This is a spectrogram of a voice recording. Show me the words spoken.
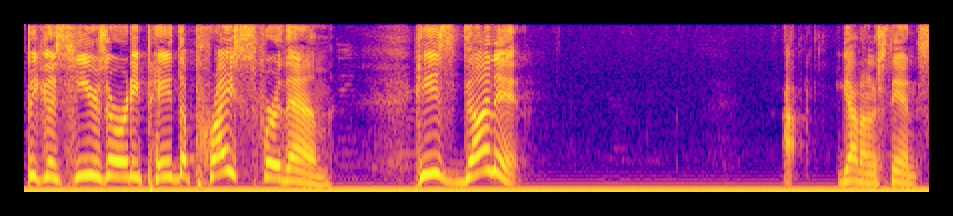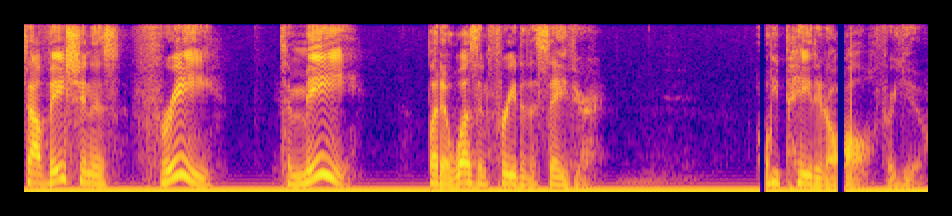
because he has already paid the price for them. He's done it. You got to understand, salvation is free to me, but it wasn't free to the Savior. He paid it all for you.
